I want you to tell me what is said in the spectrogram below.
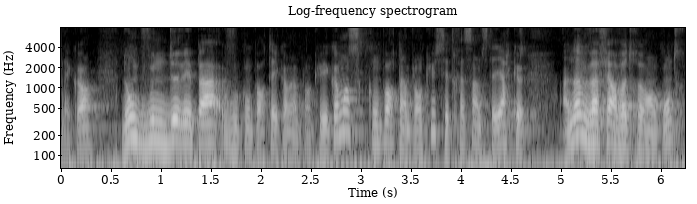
D'accord? Donc vous ne devez pas vous comporter comme un plan cul. Et comment se comporte un plan cul C'est très simple. C'est-à-dire qu'un homme va faire votre rencontre,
